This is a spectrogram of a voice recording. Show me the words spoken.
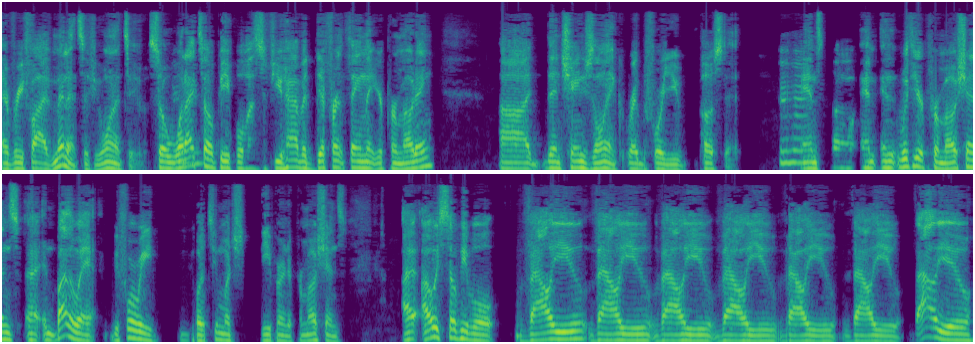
every five minutes if you wanted to. So what I Mhm. tell people is if you have a different thing that you're promoting, uh, then change the link right before you post it. Mhm. And so, and, and with your promotions, uh, and by the way, before we go too much deeper into promotions, I, I always tell people value, value, value, value, value, value, value,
